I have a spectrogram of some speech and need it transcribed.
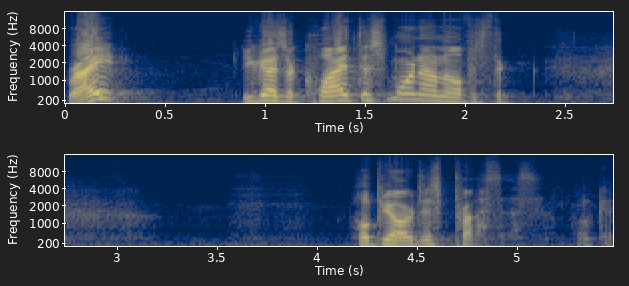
Right? You guys are quiet this morning. I don't know if it's the. Hope you all are just process. Okay.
